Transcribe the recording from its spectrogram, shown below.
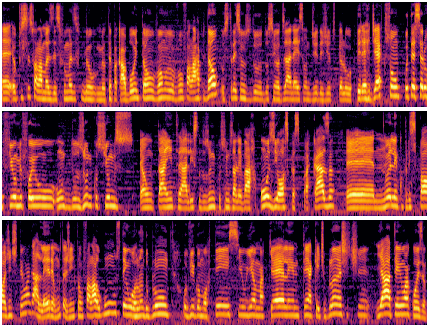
É, eu preciso falar mais desse filme, mas meu, meu tempo acabou, então vamos vou falar rapidão. Os três filmes do, do Senhor dos Anéis são dirigidos pelo Peter Jackson. O terceiro filme foi o, um dos únicos filmes é um tá entre a lista dos únicos filmes a levar 11 Oscars para casa. É, no elenco principal a gente tem uma galera, é muita gente, então falar alguns, tem o Orlando Bloom, o Viggo Mortensen, o Ian McKellen, tem a Kate Blanchett. E ah, tem uma coisa,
